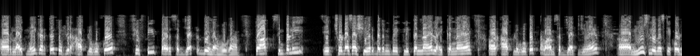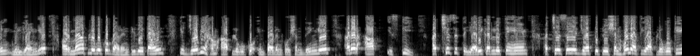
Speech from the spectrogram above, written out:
और लाइक नहीं करते तो फिर आप लोगों को फिफ्टी पर सब्जेक्ट देना होगा। तो आप सिंपली एक छोटा सा शेयर बटन पे क्लिक करना है लाइक करना है और आप लोगों को तमाम सब्जेक्ट जो है न्यू सिलेबस के अकॉर्डिंग मिल जाएँगे। और मैं आप लोगों को गारंटी देता हूँ कि जो भी हम आप लोगों को इंपॉर्टेंट क्वेश्चन देंगे, अगर आप इसकी अच्छे से तैयारी कर लेते हैं, अच्छे से जो है प्रिपरेशन हो जाती है आप लोगों की,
